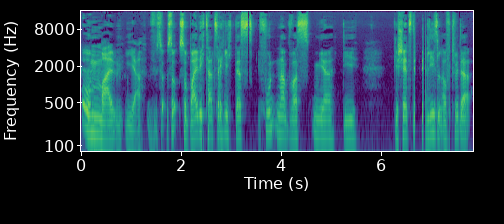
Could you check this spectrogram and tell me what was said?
Um mal, ja, so, so, sobald ich tatsächlich das gefunden habe, was mir die geschätzte Liesel auf Twitter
